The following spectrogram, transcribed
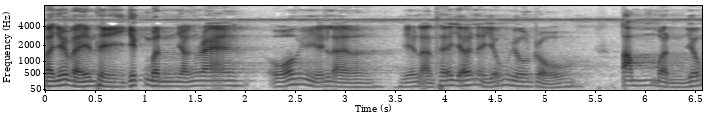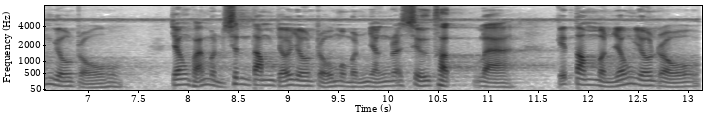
và như vậy thì giật mình nhận ra, ủa như vậy là vậy là thế giới này vốn vô trụ, tâm mình vốn vô trụ. Chứ không phải mình sinh tâm chỗ vô trụ mà mình nhận ra sự thật là cái tâm mình vốn vô trụ,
